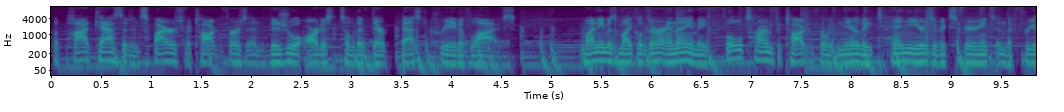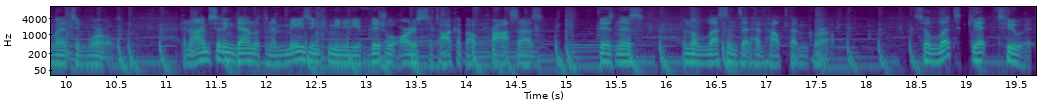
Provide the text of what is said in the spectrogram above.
a podcast that inspires photographers and visual artists to live their best creative lives. My name is Michael Durr, and I am a full time photographer with nearly 10 years of experience in the freelancing world. And I'm sitting down with an amazing community of visual artists to talk about process, business, and the lessons that have helped them grow. So let's get to it.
